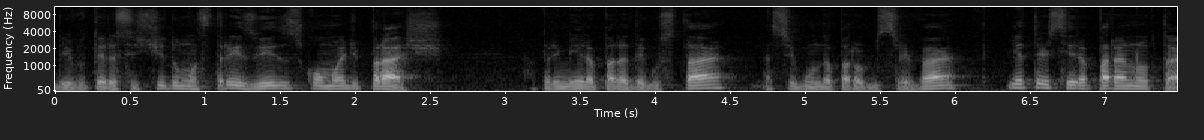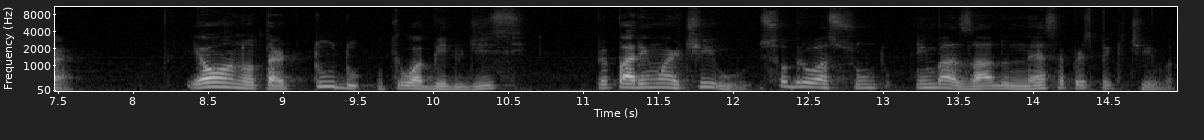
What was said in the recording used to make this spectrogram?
Devo ter assistido umas três vezes como é de praxe. A primeira para degustar, a segunda para observar e a terceira para anotar. E ao anotar tudo o que o Abílio disse, preparei um artigo sobre o assunto embasado nessa perspectiva.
